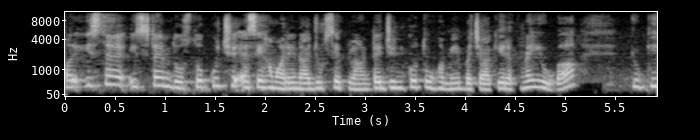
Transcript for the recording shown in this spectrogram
और इस इस टाइम दोस्तों, कुछ ऐसे हमारे नाजुक से प्लांट हैं जिनको तो हमें बचा के रखना ही होगा, क्योंकि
